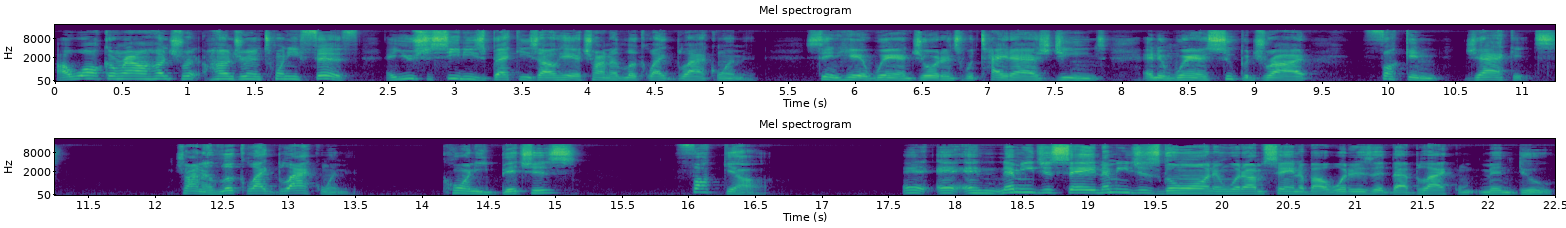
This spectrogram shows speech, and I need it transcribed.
I walk around 100, 125th and you should see these Beckys out here trying to look like black women. Sitting here wearing Jordans with tight ass jeans and then wearing Superdry fucking jackets. Trying to look like black women corny bitches. Fuck y'all. And, and, and let me just say, let me just go on and what I'm saying about what is it that black men do.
